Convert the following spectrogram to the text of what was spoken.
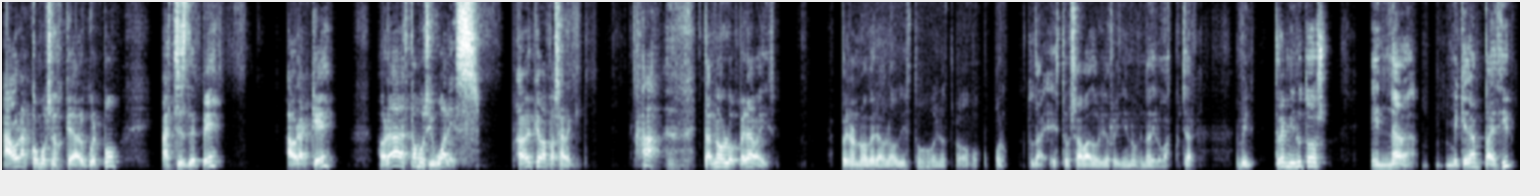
Ahora, ¿cómo se os queda el cuerpo? HSDP. ¿Ahora qué? Ahora estamos iguales. A ver qué va a pasar aquí. ¡Ja! Esta no lo esperabais. Espero no haber hablado de esto en otro. Bueno, total, esto es sábado y relleno, nadie lo va a escuchar. En fin, tres minutos en nada. Me quedan para decir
